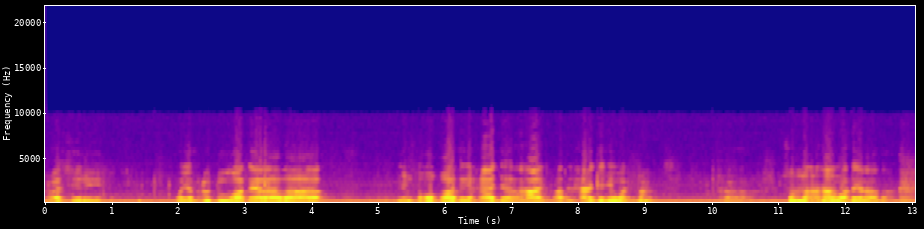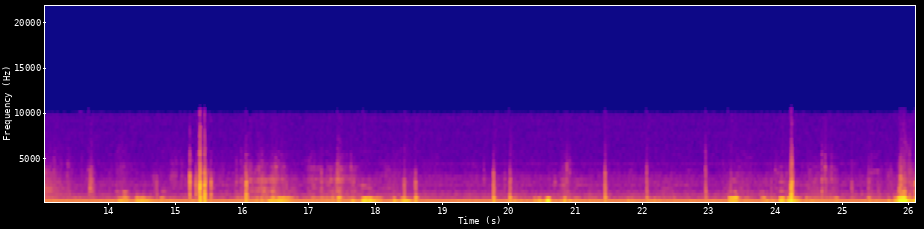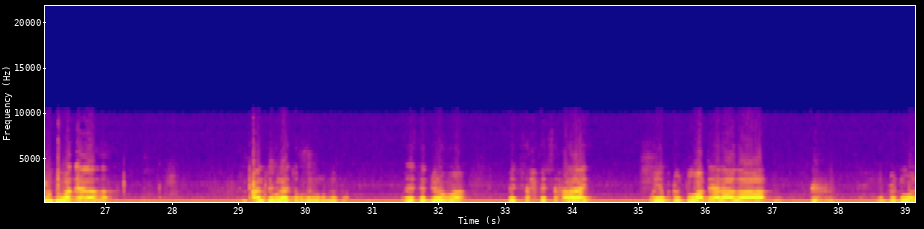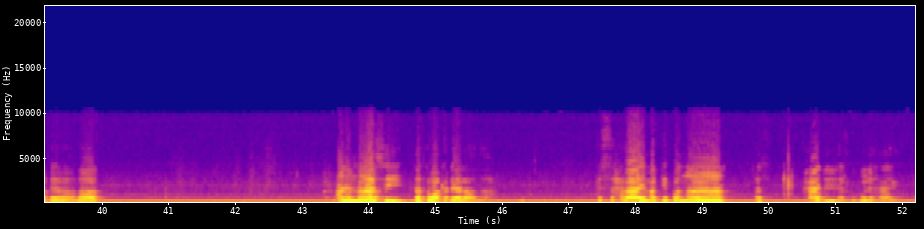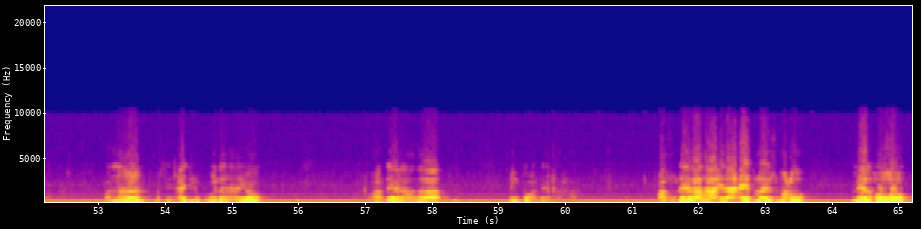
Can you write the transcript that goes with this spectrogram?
عشري ويبعد وديرادا ninka oo qaadiga xaaja ahaay qaadi xaaja hiwaay sunna ahaan waa buda waa dheeraadaa maxaalse walaa taqbil qiblata wayastadbiruma bisaxfi saxraay wayabcudu waa dheeraadaa yabcudu waa dheeraadaa can dadka waa ka dheeraadaa fi saxraa'i markii banaan xaajadiisa isku gudahaayo banaan markii xaajadiisa isku gudahaayo waa dheeraadaa ninka waa dheeraahaa waxaasu dheeraahaa ilaa xaysu laa yusmacu meel oo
